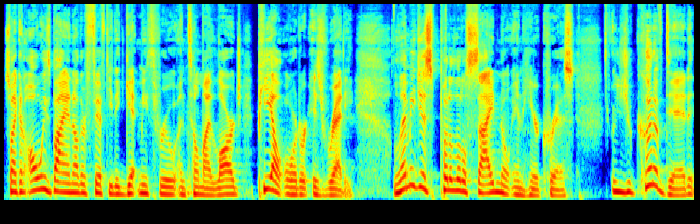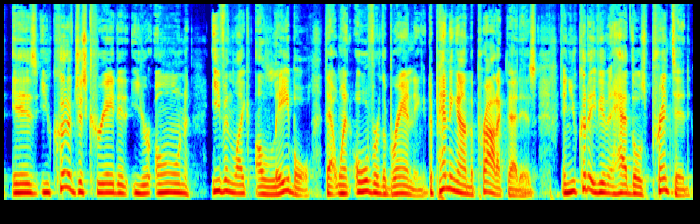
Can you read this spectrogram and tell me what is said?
So I can always buy another 50 to get me through until my large PL order is ready. Let me just put a little side note in here, Chris you could have did is you could have just created your own even like a label that went over the branding depending on the product that is. And you could have even had those printed.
